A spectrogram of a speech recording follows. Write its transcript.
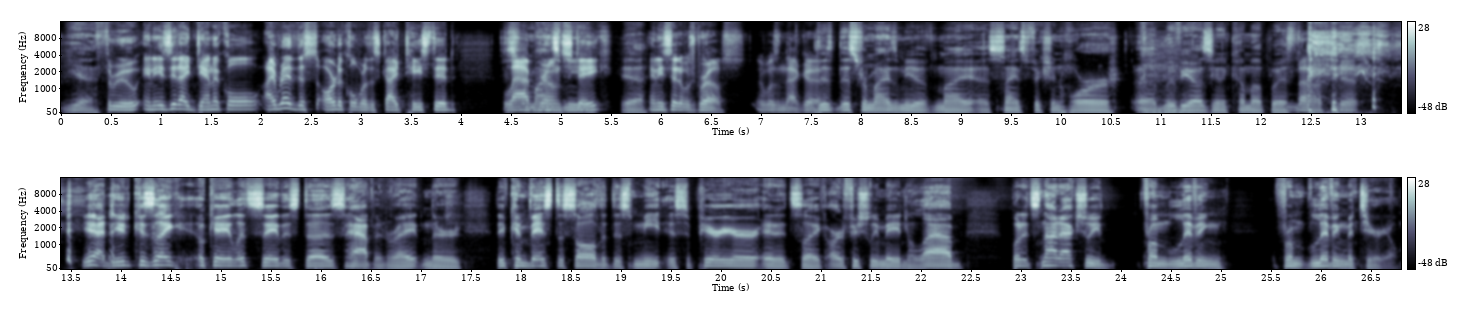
Yeah. through, and is it identical? I read this article where this guy tasted lab grown steak, yeah. and he said it was gross. It wasn't that good. This, this reminds me of my uh, science fiction horror uh, movie I was going to come up with. oh shit! yeah, dude. Because like, okay, let's say this does happen, right? And they're they've convinced us all that this meat is superior and it's like artificially made in a lab, but it's not actually from living from living material,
